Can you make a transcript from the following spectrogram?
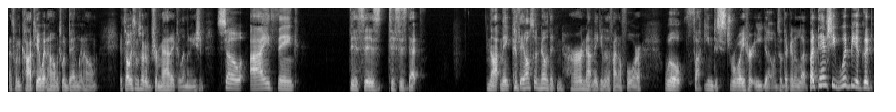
That's when Katya went home. It's when Ben went home. It's always some sort of dramatic elimination. So I think this is this is that not make because they also know that her not making it to the final four will fucking destroy her ego, and so they're gonna let. But then she would be a good.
